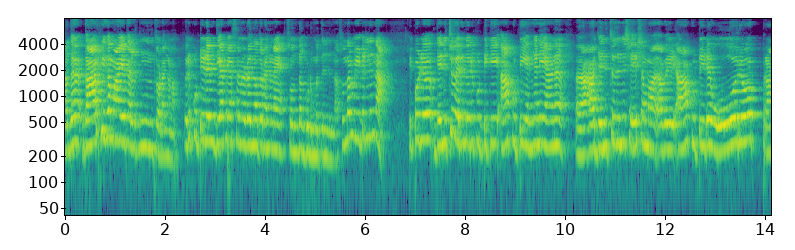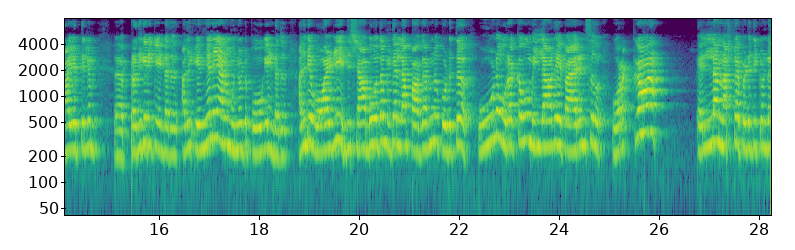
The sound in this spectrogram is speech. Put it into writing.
അത് ഗാർഹികമായ തലത്തിൽ നിന്ന് തുടങ്ങണം. ഒരു കുട്ടിയുടെ വിദ്യാഭ്യാസം എവിടെ നിന്നാണ് തുടങ്ങണേ? സ്വന്തം കുടുംബത്തിൽ നിന്നാണ് സ്വന്തം വീട്ടിൽ നിന്നാണ് ഇപ്പോൾ ജനിച്ചു വരുന്ന ഒരു കുട്ടിക്ക് ആ കുട്ടി എങ്ങനെയാണ് ആ, ജനിച്ചതിന് ശേഷം അവ ആ കുട്ടിയുടെ ഓരോ പ്രായത്തിലും പ്രതികരിക്കേണ്ടത് അത് എങ്ങനെയാണ് മുന്നോട്ട് പോകേണ്ടത് അതിന്റെ വഴി ദിശാബോധം ഇതെല്ലാം പകർന്നു കൊടുത്ത് ഊണ് ഉറക്കവും ഇല്ലാതെ പാരൻസ് ഉറക്കം എല്ലാം നഷ്ടപ്പെടുത്തിക്കൊണ്ട്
